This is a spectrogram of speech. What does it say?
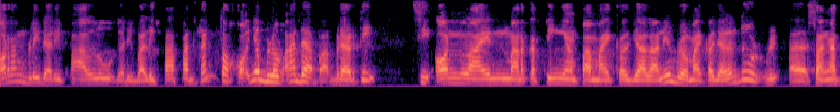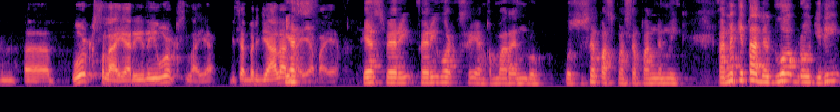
orang beli dari Palu, dari Balikpapan, kan tokonya belum ada Pak. Berarti si online marketing yang Pak Michael jalani, Bro Michael jalan tuh uh, sangat uh, works lah ya, really works lah ya, bisa berjalan yes. lah ya Pak ya. Yes, very very works yang kemarin Bro, khususnya pas masa pandemi. Karena kita ada dua Bro, jadi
